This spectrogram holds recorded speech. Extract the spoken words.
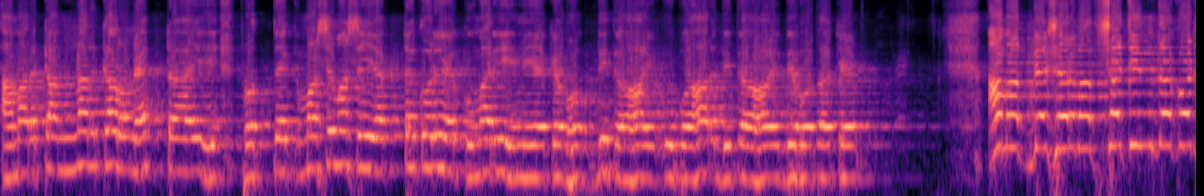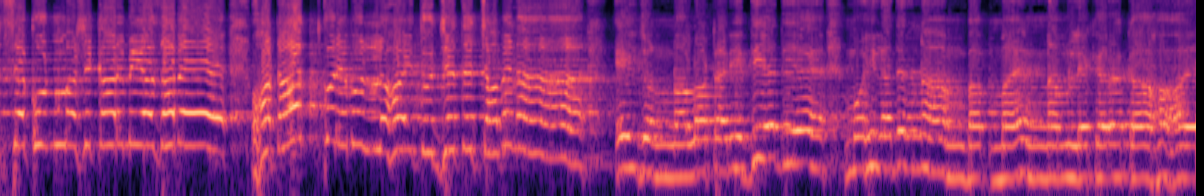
আমার কান্নার কারণ একটাই, প্রত্যেক মাসে মাসে একটা করে কুমারী মেয়েকে ভোগ দিতে হয়, উপহার দিতে হয় দেবতাকে। আমার দেশের বাদশা চিন্তা করছে কোন মাসে কার মেয়ে যাবে। হঠাৎ করে বললে, হয়তো যেতে চাবে না। এই জন্য লটারি দিয়ে দিয়ে মহিলাদের নাম, বাপ মায়ের নাম লিখে রাখা হয়।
